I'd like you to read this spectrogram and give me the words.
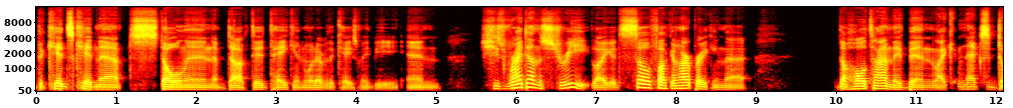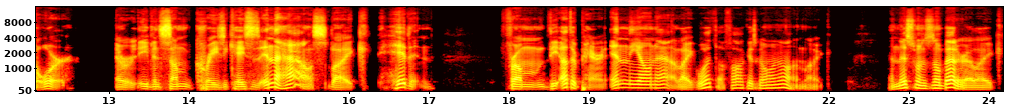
the kids kidnapped, stolen, abducted, taken, whatever the case may be, and she's right down the street. Like it's so fucking heartbreaking that the whole time they've been like next door or even some crazy cases in the house like hidden from the other parent in the own house like what the fuck is going on like and this one's no better. I like,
